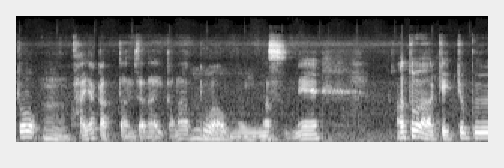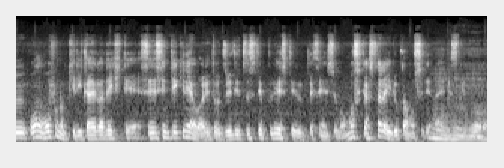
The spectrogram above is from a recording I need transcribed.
とうん。早かったんじゃないかなとは思いますね。あとは結局オンオフの切り替えができて精神的には割と充実してプレーしてるって選手ももしかしたらいるかもしれないですけど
